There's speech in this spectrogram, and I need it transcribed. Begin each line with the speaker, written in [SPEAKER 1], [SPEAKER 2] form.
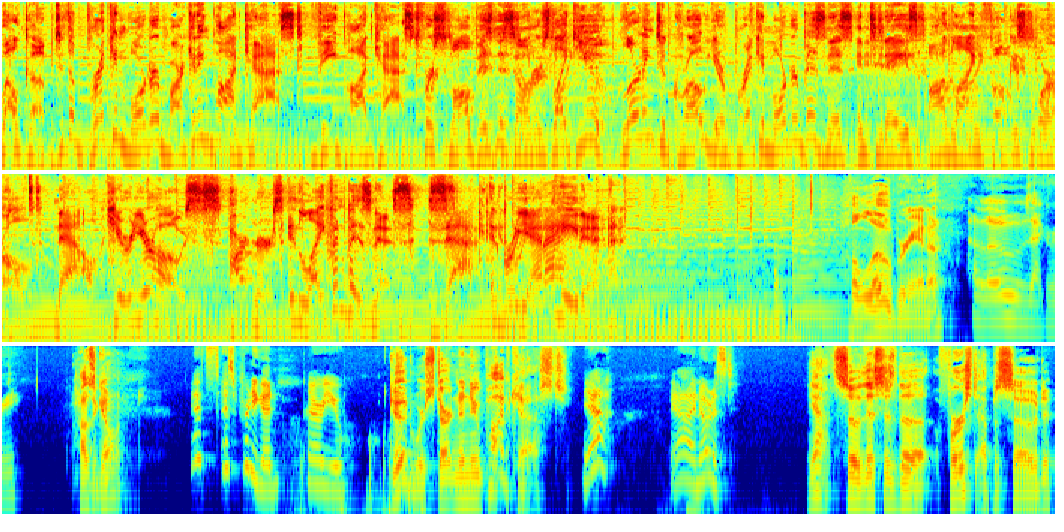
[SPEAKER 1] Welcome to the Brick and Mortar Marketing Podcast, the podcast for small business owners like you, learning to grow your brick and mortar business in today's online focused world. Now, here are your hosts, partners in life and business, Zach and Brianna Hayden.
[SPEAKER 2] Hello, Brianna.
[SPEAKER 3] Hello, Zachary.
[SPEAKER 2] How's it going?
[SPEAKER 3] It's it's pretty good. How are you?
[SPEAKER 2] Good. We're starting a new podcast.
[SPEAKER 3] Yeah, yeah, I noticed.
[SPEAKER 2] Yeah. So this is the first episode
